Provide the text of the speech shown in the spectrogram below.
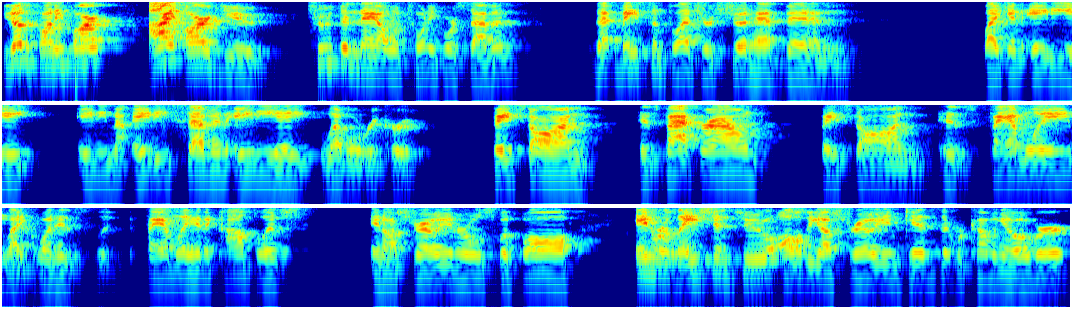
you know the funny part? I argued tooth and nail with 24 7 that Mason Fletcher should have been like an 88, 89, 87, 88 level recruit based on his background, based on his family, like what his family had accomplished in Australian rules football in relation to all the Australian kids that were coming over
